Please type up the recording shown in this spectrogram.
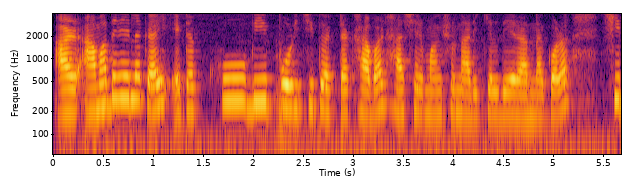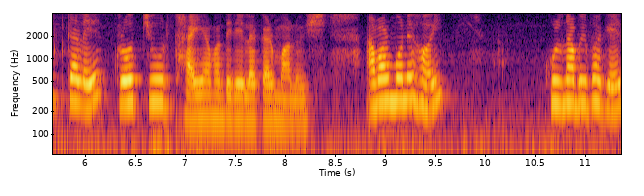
আর আমাদের এলাকায় এটা খুবই পরিচিত একটা খাবার, হাঁসের মাংস নারিকেল দিয়ে রান্না করা। শীতকালে প্রচুর খায় আমাদের এলাকার মানুষ। আমার মনে হয় খুলনা বিভাগের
